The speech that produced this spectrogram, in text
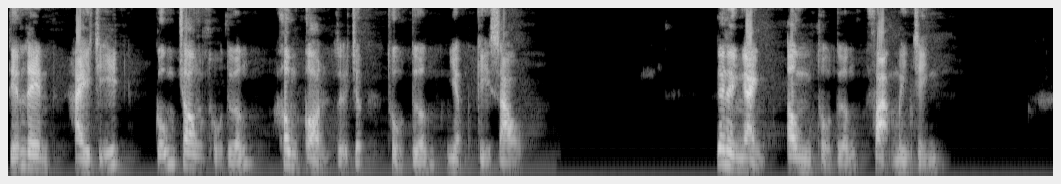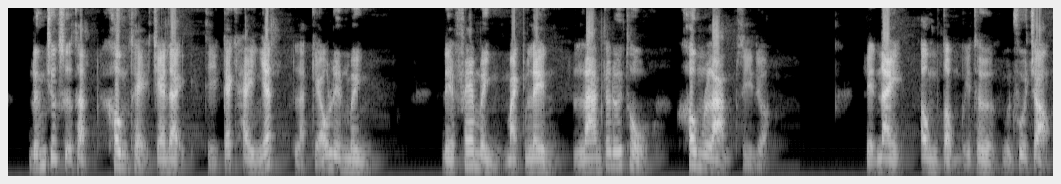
tiến lên hay chỉ ít cũng cho ông Thủ tướng không còn giữ chức Thủ tướng nhiệm kỳ sau. Tên hình ảnh, ông Thủ tướng Phạm Minh Chính Đứng trước sự thật không thể che đậy thì cách hay nhất là kéo liên minh, để phe mình mạnh lên làm cho đối thủ không làm gì được. Hiện nay, ông Tổng Bí thư Nguyễn Phú Trọng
